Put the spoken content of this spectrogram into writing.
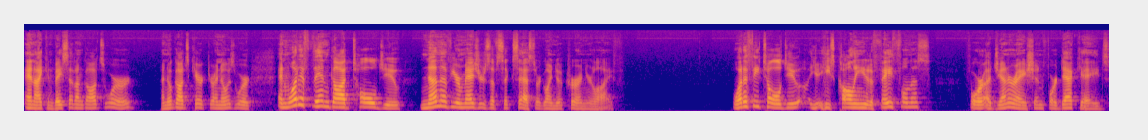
and I can base that on God's word. I know God's character, I know His word. And what if then God told you none of your measures of success are going to occur in your life? What if He told you He's calling you to faithfulness for a generation, for decades,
